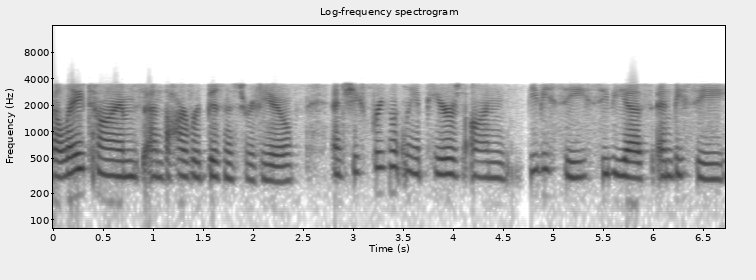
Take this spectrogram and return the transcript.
LA Times, and the Harvard Business Review, and she frequently appears on BBC, CBS, NBC,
